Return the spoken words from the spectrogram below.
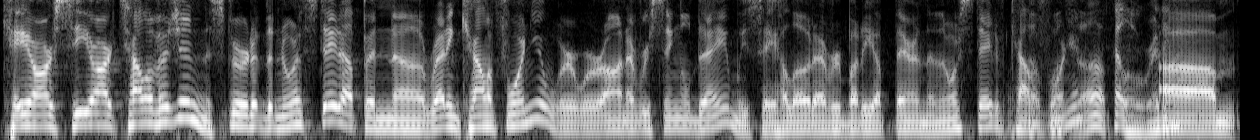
KRCR Television, the Spirit of the North State, up in uh, Redding, California, where we're on every single day, and we say hello to everybody up there in the North State of California. What's up? Hello, Reddy. Um,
